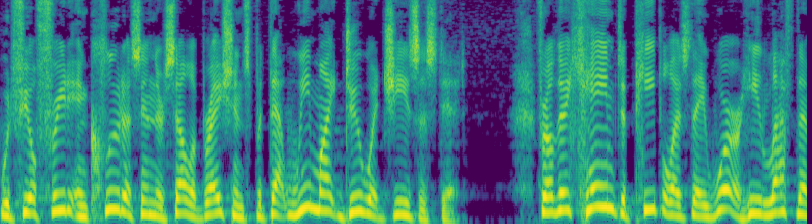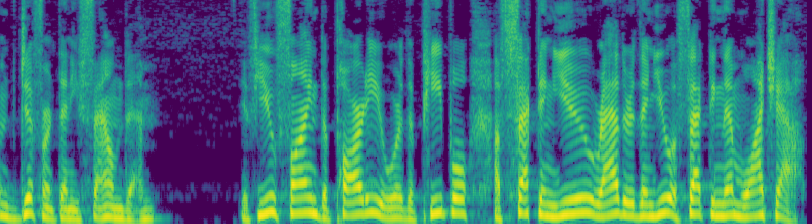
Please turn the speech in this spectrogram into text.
would feel free to include us in their celebrations, but that we might do what Jesus did. For although he came to people as they were, he left them different than he found them. If you find the party or the people affecting you rather than you affecting them, watch out.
